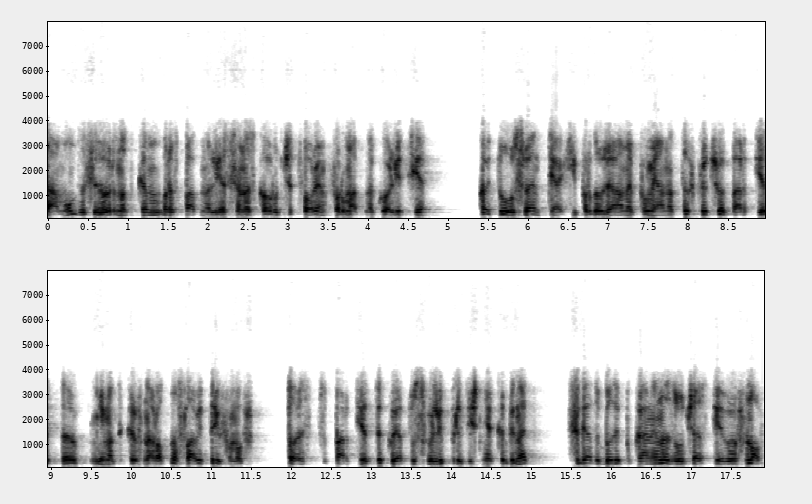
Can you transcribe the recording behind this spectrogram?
само да се върнат към разпадналия се наскоро четворен формат на коалиция, който освен тях и продължаваме промяната, включва партията Има такъв народ на Слави Трифонов – т.е. партията, която свали предишния кабинет, сега да бъде поканена за участие в нов,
